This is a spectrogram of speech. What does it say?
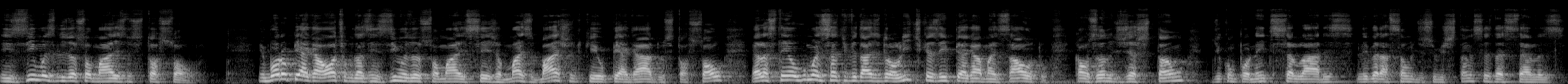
enzimas lisossomais do citossol. Embora o pH ótimo das enzimas lisossomais seja mais baixo do que o pH do citossol, elas têm algumas atividades hidrolíticas em pH mais alto, causando digestão de componentes celulares, liberação de substâncias das células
